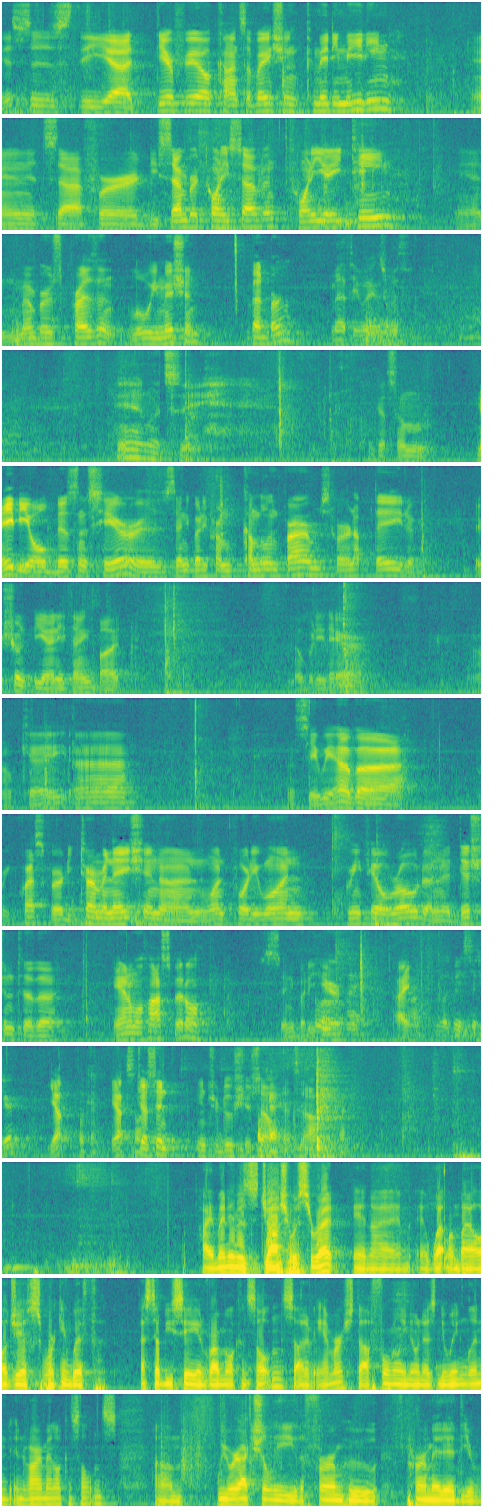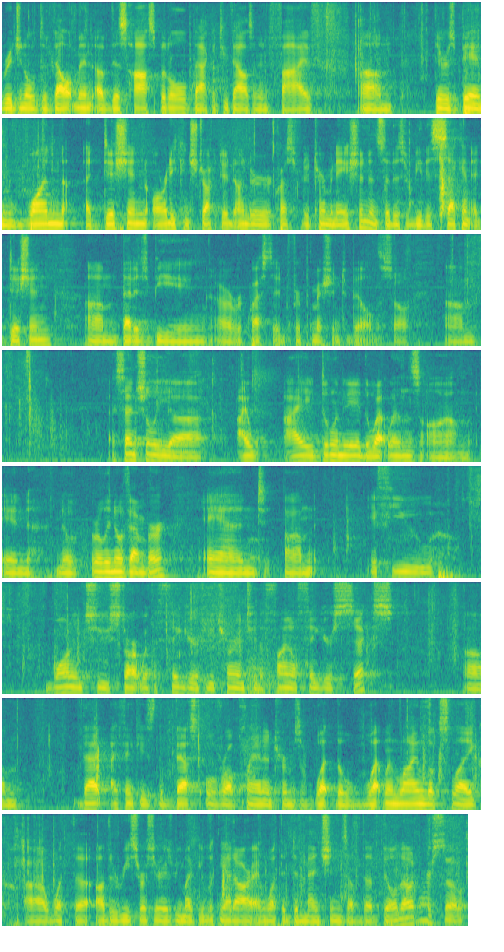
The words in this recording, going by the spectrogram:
this is the uh, Deerfield Conservation Committee meeting, and it's uh, for December 27, 2018. And members present, Louis Mission. Ben Byrne? Matthew Ainsworth. And let's see. We've got some maybe old business here. Is anybody from Cumberland Farms for an update? Or There shouldn't be anything, but nobody there. Okay. uh, Let's see, we have a request for determination on 141 Greenfield Road in addition to the animal hospital. Is anybody here? Hello, Hi. Uh, Would you like me to sit here? Yep. Okay, Yep, excellent. just in- introduce yourself, Okay. that's all. Hi, my name is Joshua Surratt, and I am a wetland biologist working with SWCA Environmental Consultants out of Amherst, uh, formerly known as New England Environmental Consultants. Um, We were actually the firm who permitted the original development of this hospital back in 2005. Um, There's been one addition already constructed under request for determination, and so this would be the second addition um, that is being uh, requested for permission to build. So um, essentially, uh, I, I delineated the wetlands um, in no, early November, and um, if you wanted to start with a figure, if you turn to the final figure six, um, that I think is the best overall plan in terms of what the wetland line looks like, uh, what the other resource areas we might be looking at are, and what the dimensions of the build-out are. So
